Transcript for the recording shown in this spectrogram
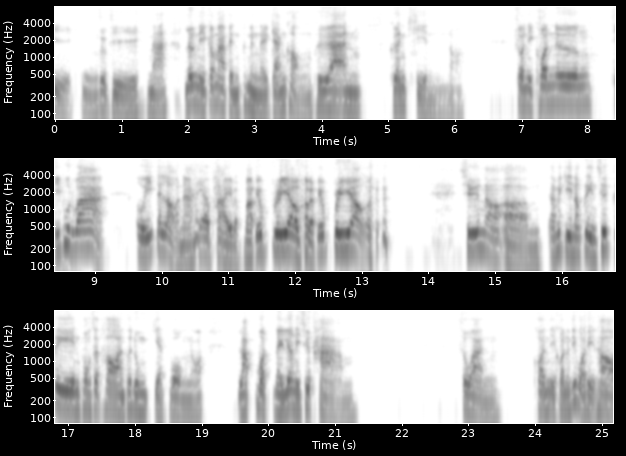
อีกสุทีนะ เรื่องนี้ก็มาเป็นหนึ่งในแก๊งของเพื่อนเพื่อนคินเนาะส่วนอีกคนนึงที่พูดว่า อุ๊ยแต่หล่อนะ ให้อภัยแบบมาเปรี้ยวๆมาแบบเปรี้ยวๆชื่อน้องเอ่อเมื่อกี้น้องกรีนชื่อกรีน พงศธรพดุงเกียรติวงศ์เนาะรับบทในเรื่องนี้ชื่อไทม์ส่วนคนอีกคนหนึ่งที่หัวสีทอง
